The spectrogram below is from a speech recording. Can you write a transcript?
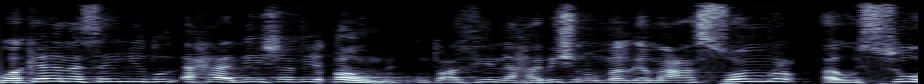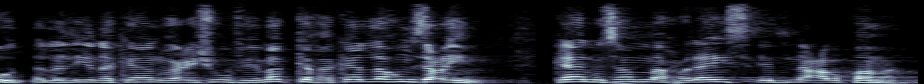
وكان سيد الأحابيش في قومه. أنتم عارفين الأحابيش هم الجماعة السمر أو السود الذين كانوا يعيشون في مكة فكان لهم زعيم. كان يسمى حليس ابن علقمة.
